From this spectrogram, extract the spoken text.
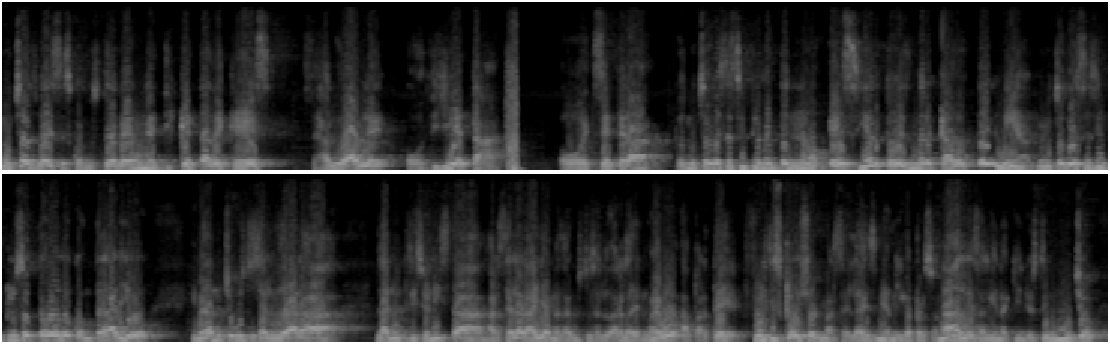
muchas veces cuando usted ve una etiqueta de que es saludable o dieta o etcétera, pues muchas veces simplemente no es cierto, es mercadotecnia, muchas veces incluso todo lo contrario. Y me da mucho gusto saludar a la nutricionista Marcela Araya, me da gusto saludarla de nuevo. Aparte, full disclosure, Marcela es mi amiga personal, es alguien a quien yo estimo mucho.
